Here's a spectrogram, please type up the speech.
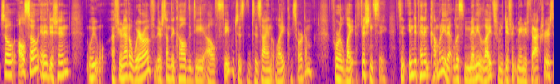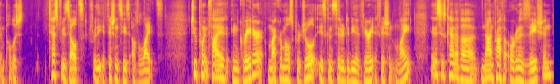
So also, in addition, we, if you're not aware of, there's something called the DLC, which is the Design Light Consortium for Light Efficiency. It's an independent company that lists many lights from different manufacturers and publishes test results for the efficiencies of lights. 2.5 and greater micromoles per joule is considered to be a very efficient light. And this is kind of a nonprofit organization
